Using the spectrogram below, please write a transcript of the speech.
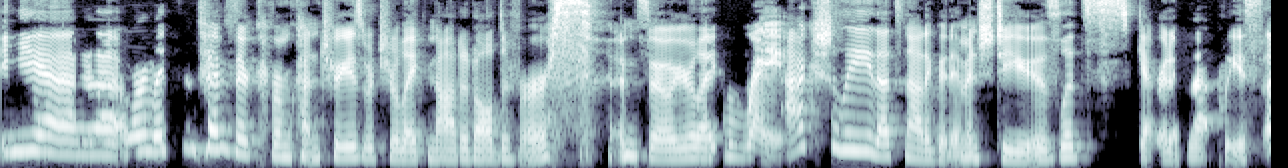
Yeah, or like sometimes they're from countries which are like not at all diverse. And so you're like, right. Actually, that's not a good image to use. Let's get rid of that, please.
